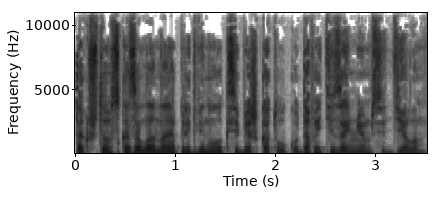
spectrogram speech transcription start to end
«Так что», — сказала она и придвинула к себе шкатулку, — «давайте займемся делом».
